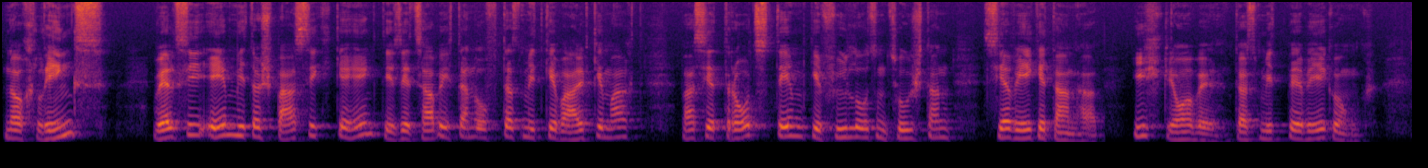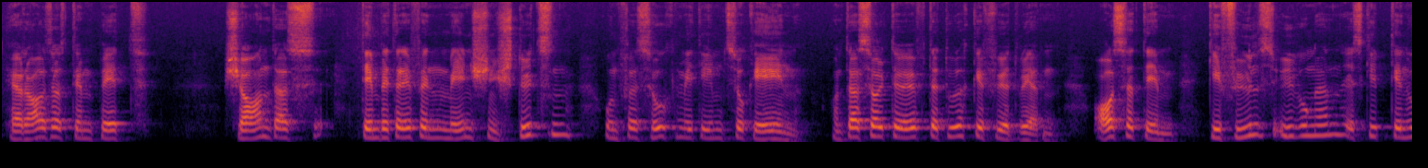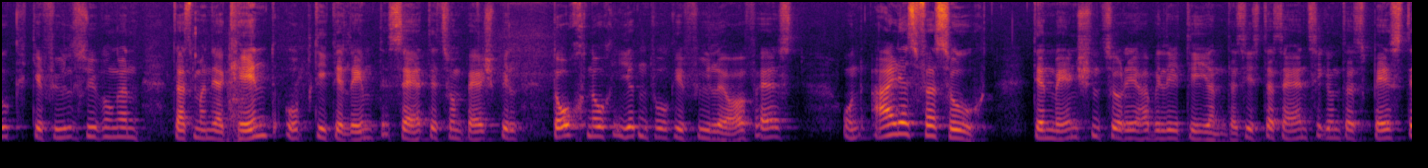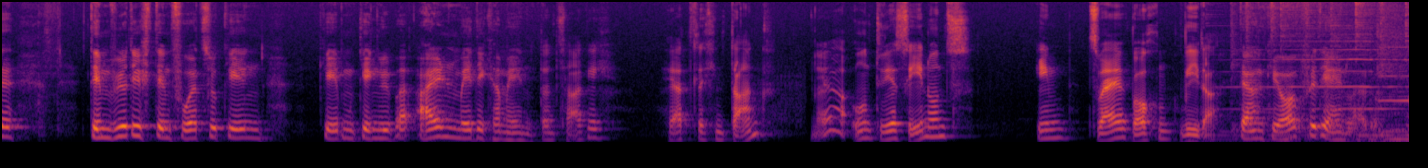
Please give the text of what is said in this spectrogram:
nach links, weil sie eben mit der Spastik gehängt ist. Jetzt habe ich dann oft das mit Gewalt gemacht, was ihr trotz dem gefühllosen Zustand sehr wehgetan hat. Ich glaube, dass mit Bewegung heraus aus dem Bett schauen, dass den betreffenden Menschen stützen und versuchen mit ihm zu gehen. Und das sollte öfter durchgeführt werden. Außerdem Gefühlsübungen. Es gibt genug Gefühlsübungen, dass man erkennt, ob die gelähmte Seite zum Beispiel doch noch irgendwo Gefühle aufweist und alles versucht, den Menschen zu rehabilitieren. Das ist das Einzige und das Beste. Dem würde ich den Vorzug geben gegenüber allen Medikamenten. Dann sage ich herzlichen Dank. Naja, und wir sehen uns in zwei Wochen wieder. Danke auch für die Einladung.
